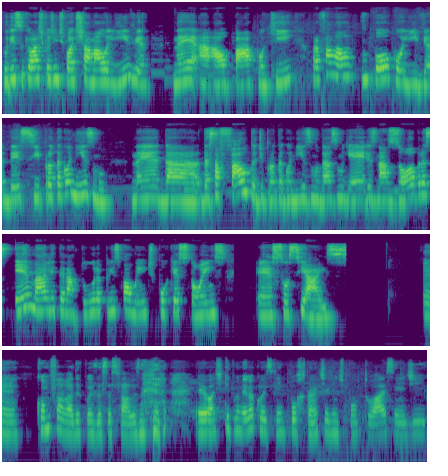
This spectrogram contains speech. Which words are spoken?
Por isso que eu acho que a gente pode chamar a Olivia, né, ao papo aqui para falar um pouco, Olivia, desse protagonismo, né, da, dessa falta de protagonismo das mulheres nas obras e na literatura, principalmente por questões é, sociais. É, como falar depois dessas falas, né? Eu acho que a primeira coisa que é importante a gente pontuar assim, é de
